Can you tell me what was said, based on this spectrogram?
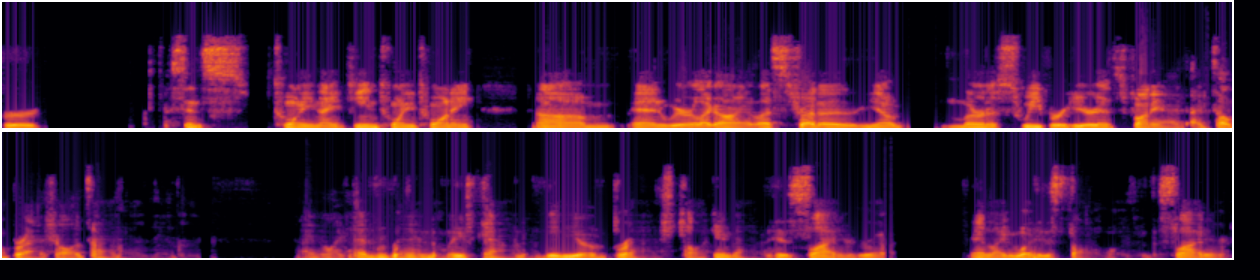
for since 2019, 2020. Um, and we were like, all right, let's try to, you know, learn a sweeper here. And it's funny, I, I tell Brash all the time. I I like had randomly found a video of Brash talking about his slider grip and like what his thought was with the slider.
